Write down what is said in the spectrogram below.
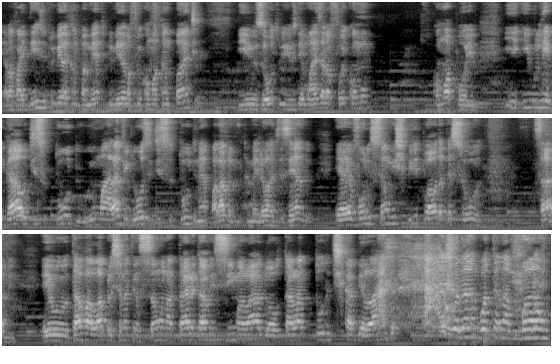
Ela vai desde o primeiro acampamento. Primeiro ela foi como acampante e os outros e os demais ela foi como como apoio. E, e o legal disso tudo o maravilhoso disso tudo né a palavra melhor dizendo é a evolução espiritual da pessoa sabe eu tava lá prestando atenção, a Natália tava em cima lá do altar, lá toda descabelada, ah, orando, botando a mão,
